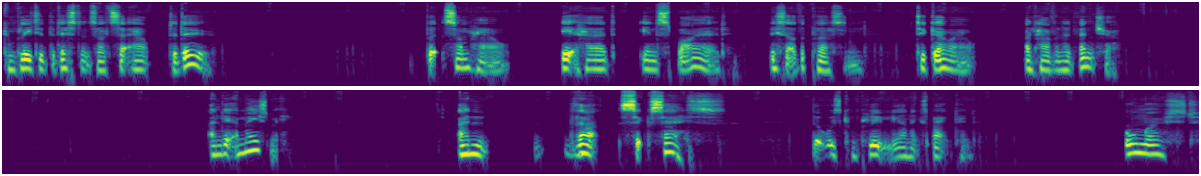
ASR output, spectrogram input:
completed the distance I'd set out to do. But somehow it had inspired this other person to go out and have an adventure. And it amazed me. And that success that was completely unexpected almost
